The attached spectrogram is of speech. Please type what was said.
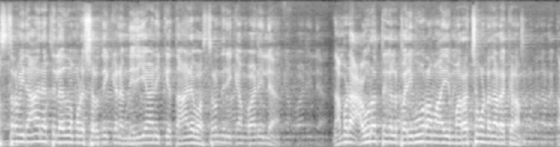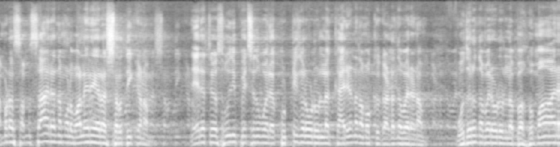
വസ്ത്രവിധാനത്തിൽ അത് നമ്മൾ ശ്രദ്ധിക്കണം. നെരിയാണിക്ക് താഴെ വസ്ത്രം ധരിക്കാൻ പാടില്ല. നമ്മുടെ ഔറത്തുകൾ പരിപൂർണമായി മറച്ചുകൊണ്ട് നടക്കണം. നമ്മുടെ സംസാരം നമ്മൾ വളരെയേറെ ശ്രദ്ധിക്കണം. നേരത്തെ സൂചിപ്പിച്ചതുപോലെ കുട്ടികളോടുള്ള കരുണ നമുക്ക് കടന്നു വരണം. മുതിർന്നവരോടുള്ള ബഹുമാന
